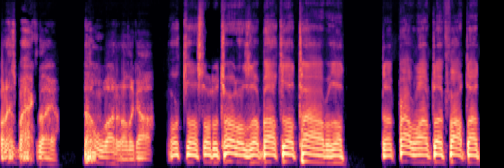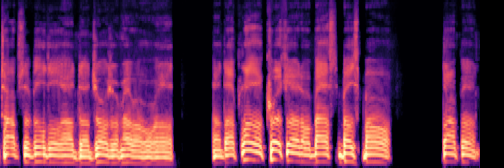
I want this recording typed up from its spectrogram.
but it's back there. Tell me about it, other guy. Okay, so the turtles are back that time, and they probably they fought that Tom Savini and uh, Georgia Miller, uh, and they play cricket or bas- baseball, something.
